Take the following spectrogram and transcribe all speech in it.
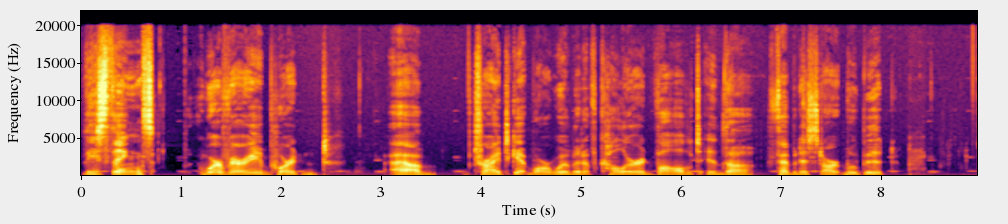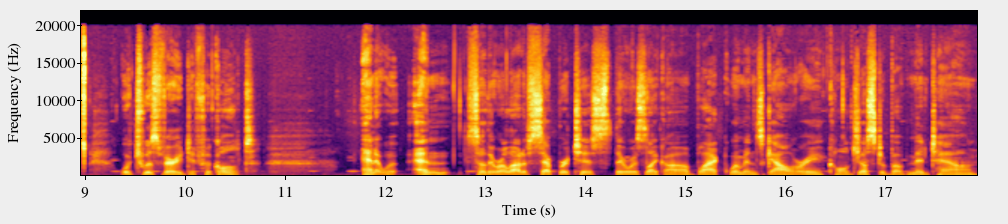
these things were very important. Um, tried to get more women of color involved in the feminist art movement, which was very difficult and it was, and so there were a lot of separatists. There was like a black women's gallery called Just Above Midtown.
